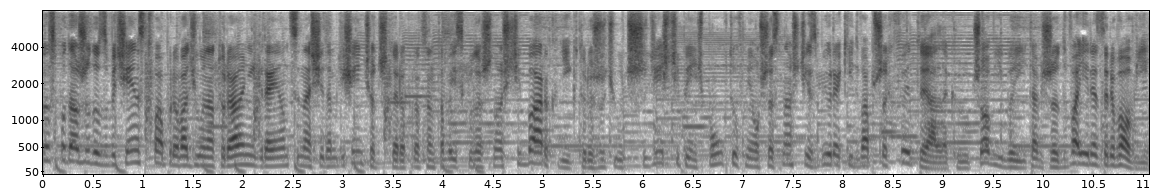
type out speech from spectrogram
Gospodarzy do zwycięstwa prowadził naturalnie grający na 74% skuteczności Barkley, który rzucił 35 punktów, miał 16 zbiórek i 2 przechwyty, ale kluczowi byli także dwaj rezerwowi.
